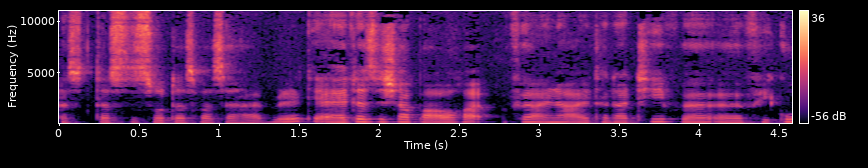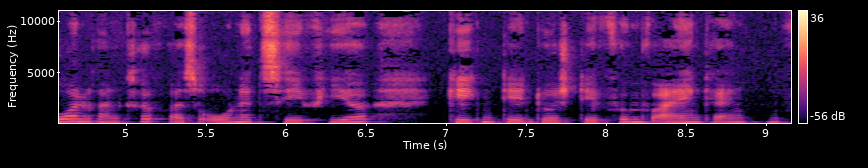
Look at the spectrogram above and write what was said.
also das ist so das, was er halt will, er hätte sich aber auch für eine alternative äh, Figurenangriff, also ohne C4, gegen den durch D5 eingängten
